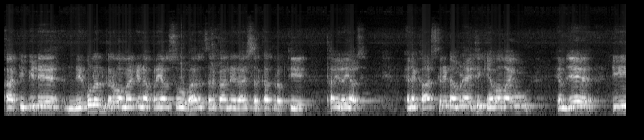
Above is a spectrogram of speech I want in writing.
આ ટીબીને નિર્મૂલન કરવા માટેના પ્રયાસો ભારત સરકાર અને રાજ્ય સરકાર તરફથી થઈ રહ્યા છે. એને ખાસ કરીને હમણાં અહીંથી કહેવામાં આવ્યું એમ જે ટી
